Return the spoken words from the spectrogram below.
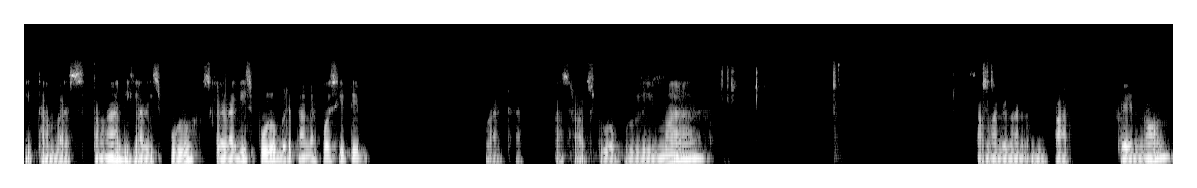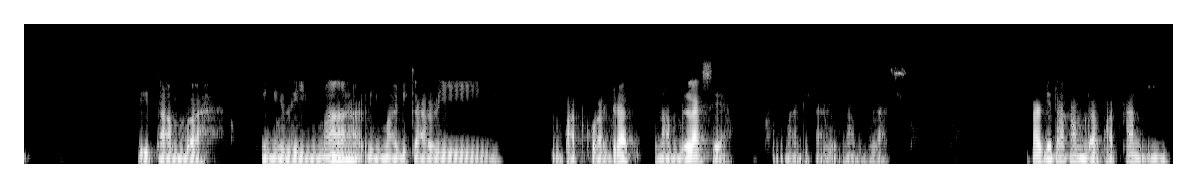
ditambah setengah dikali 10. Sekali lagi 10 bertanda positif. Kuadrat. Maka 125 sama dengan 4 V0 ditambah ini 5, 5 dikali 4 kuadrat 16 ya. 5 dikali 16. Maka kita akan mendapatkan 4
